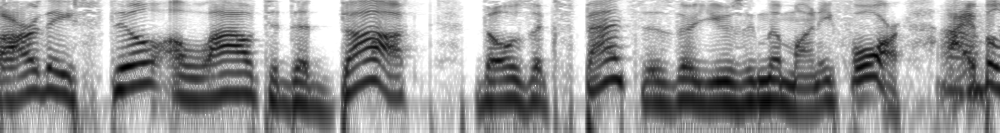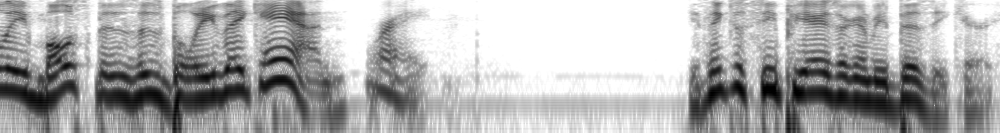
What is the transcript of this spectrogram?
are they still allowed to deduct those expenses they're using the money for? I believe most businesses believe they can. Right. You think the CPAs are going to be busy, Carrie?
